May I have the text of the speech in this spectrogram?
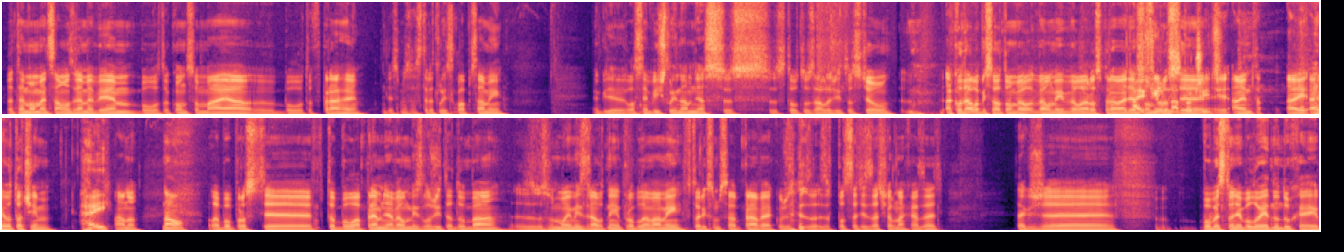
Na ten moment samozrejme viem, bolo to koncom maja, e, bolo to v Prahe, kde sme sa stretli s chlapcami, kde vlastne vyšli na mňa s, s, s touto záležitosťou. Ako dalo by sa o tom veľ, veľmi veľa rozprávať. Aj film natočiť. Aj, aj, aj ho točím, Hej? áno. No, Lebo proste to bola pre mňa veľmi zložitá doba s, mojimi zdravotnými problémami, v ktorých som sa práve akože v podstate začal nachádzať. Takže vôbec to nebolo jednoduché.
